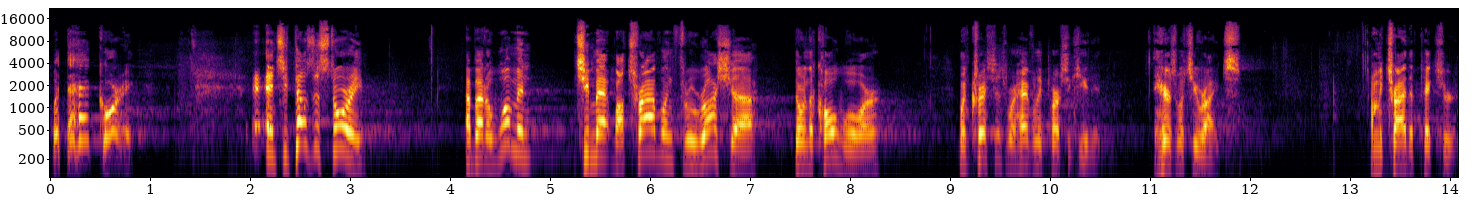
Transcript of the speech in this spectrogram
what the heck, Corrie? And she tells a story about a woman she met while traveling through Russia during the Cold War when Christians were heavily persecuted. And here's what she writes. Let me try to picture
